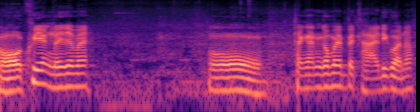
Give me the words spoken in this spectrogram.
อ๋อเคลี้ยงเลยใช่ไหมโอ้ถ้างั้นก็ไม่ไปขายดีกว่าเนะ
